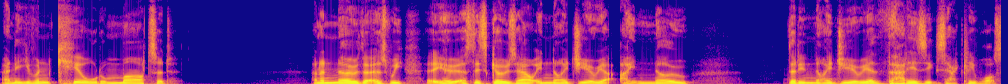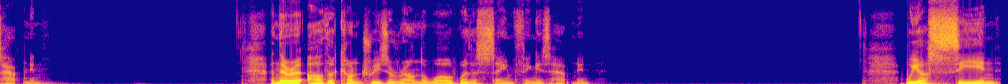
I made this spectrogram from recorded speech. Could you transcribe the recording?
and even killed or martyred. And I know that as we you know, as this goes out in Nigeria, I know that in Nigeria that is exactly what's happening. And there are other countries around the world where the same thing is happening. We are seeing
